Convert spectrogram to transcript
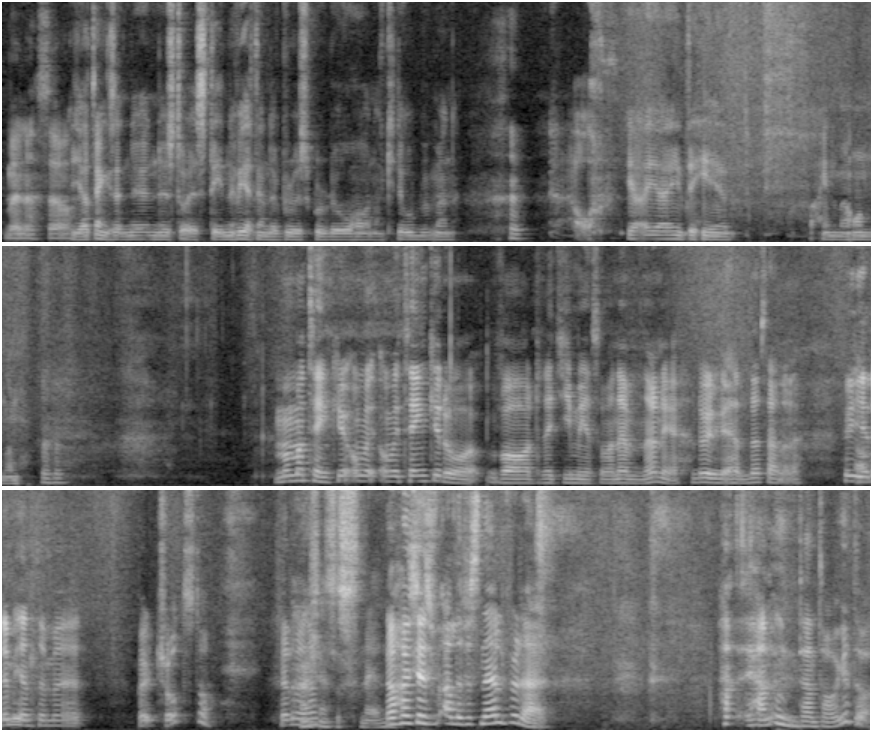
Men alltså... Jag tänker så här, nu, nu står det still. Nu vet jag inte om Bruce Bourdeau har någon klubb, men... Ja, jag, jag är inte helt fine med honom. Men man tänker, om vi, om vi tänker då vad den gemensamma nämnaren är. Då är det ju äldre tränare. Hur Ja. är det med egentligen med Barry Trotz då? Eller Han känns så snäll. Ja, han känns alldeles för snäll för det där. Han, är han undantaget då?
